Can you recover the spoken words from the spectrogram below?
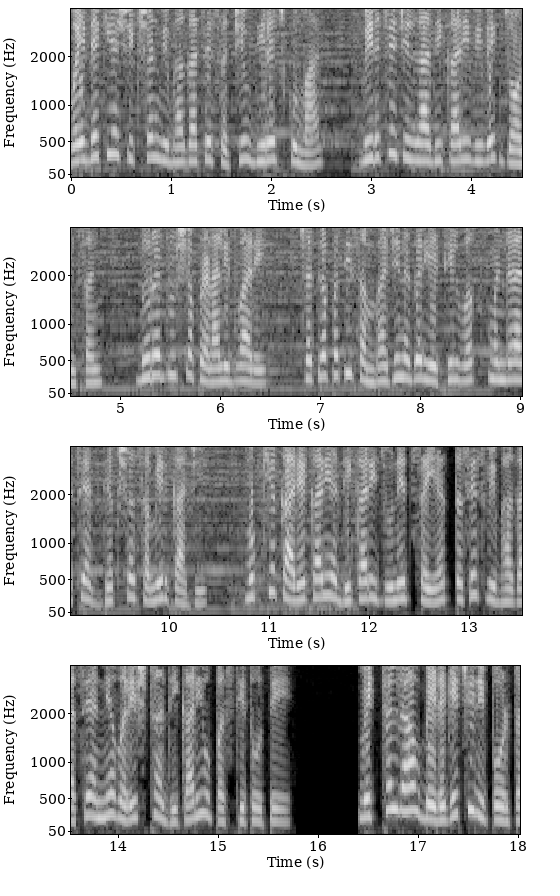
वैद्यकीय शिक्षण विभागाचे सचिव धीरज कुमार बीडचे जिल्हाधिकारी विवेक जॉन्सन दूरदृश्य प्रणालीद्वारे छत्रपती संभाजीनगर येथील वक्फ मंडळाचे अध्यक्ष समीर काजी मुख्य कार्यकारी अधिकारी जुनेद सय्यद तसेच विभागाचे अन्य वरिष्ठ अधिकारी उपस्थित होते. विठ्ठलराव बेडगेची रिपोर्ट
